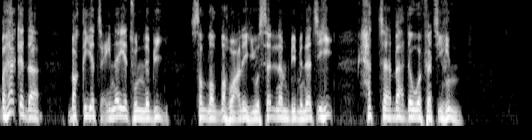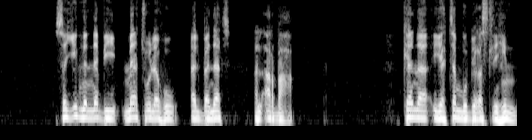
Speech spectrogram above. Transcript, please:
وهكذا بقيت عناية النبي صلى الله عليه وسلم ببناته حتى بعد وفاتهن. سيدنا النبي مات له البنات الأربعة. كان يهتم بغسلهن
